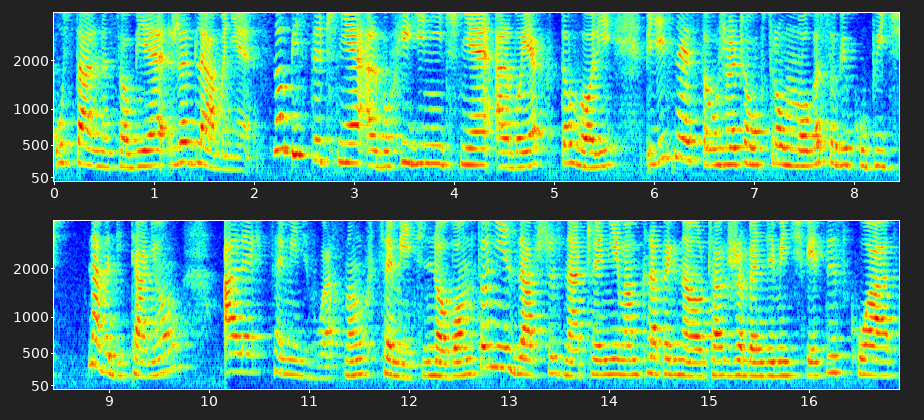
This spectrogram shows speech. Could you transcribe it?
ustalmy sobie, że dla mnie snobistycznie albo higienicznie, albo jak kto woli, bielizna jest tą rzeczą, którą mogę sobie kupić nawet i tanią, ale chcę mieć własną, chcę mieć nową. To nie zawsze znaczy, nie mam klapek na oczach, że będzie mieć świetny skład,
